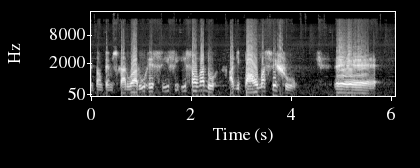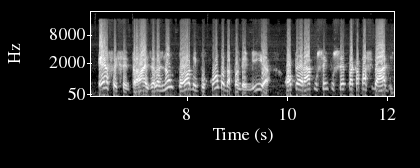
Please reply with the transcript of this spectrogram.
Então temos Caruaru, Recife e Salvador. A de Palmas fechou. É, essas centrais, elas não podem, por conta da pandemia, operar com 100% da capacidade,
